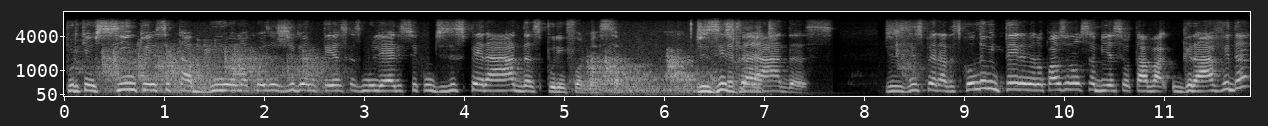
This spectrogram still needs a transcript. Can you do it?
Porque eu sinto esse tabu, é uma coisa gigantesca. As mulheres ficam desesperadas por informação. Desesperadas. Desesperadas. Quando eu entrei na menopausa, eu não sabia se eu estava grávida,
